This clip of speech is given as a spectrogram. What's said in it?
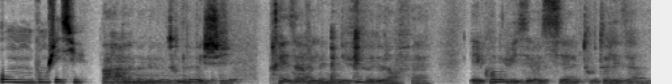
Ô mon bon Jésus, Pardonne-nous tous nos péchés, préservez-nous du feu de l'enfer, et conduisez au ciel toutes les âmes,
